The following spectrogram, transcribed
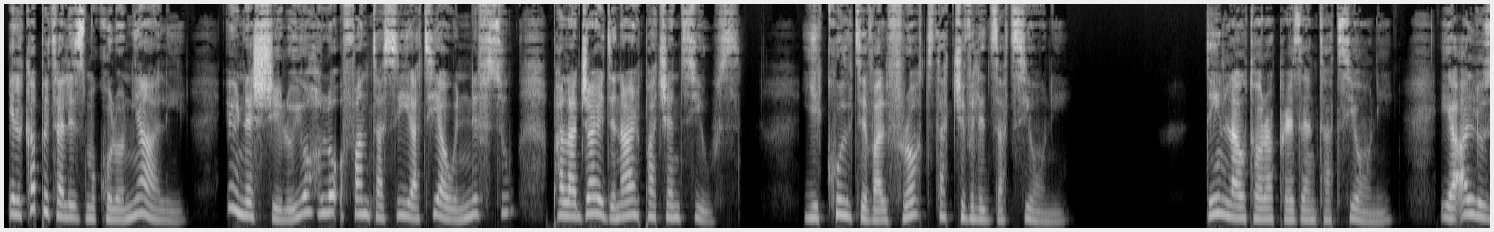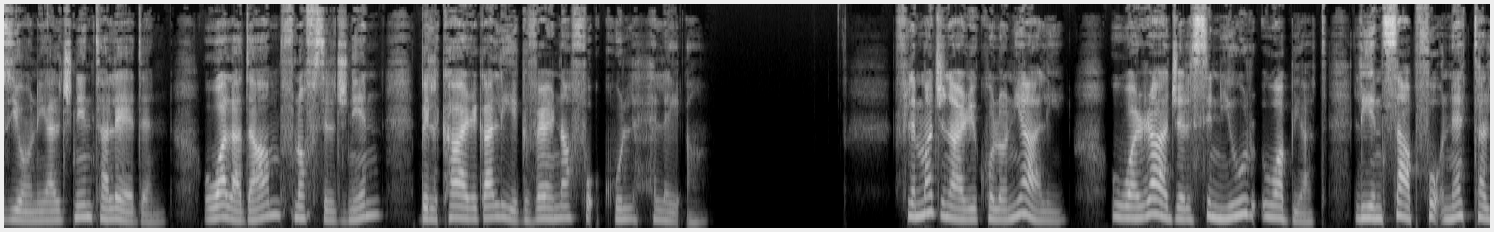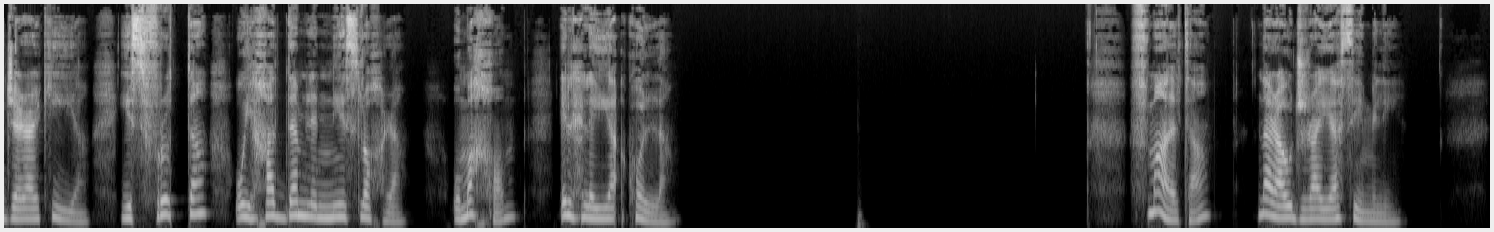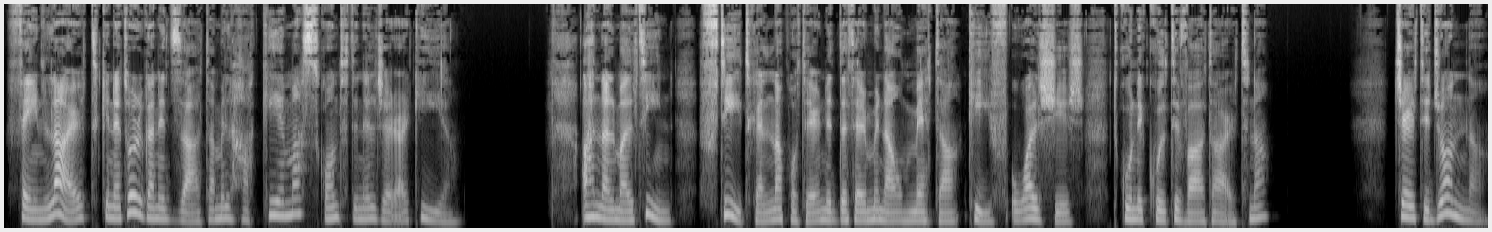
Il-kapitaliżmu kolonjali rnexxielu joħloq fantasija tiegħu nnifsu bħala ġardinar paċenzjuż, jikkultiva l-frott taċ-ċivilizzazzjoni. Din l-awtorappreżentazzjoni hija allużjoni għal ġnien tal-Għeden u għal Adam f'nofs il-ġnien bil-kariga li jiggverna fuq kull ħlejqa. Fl-immaġinarju kolonjali, huwa r-raġel sinjur u abjad li jinsab fuq nett tal-ġerarkija, jisfrutta u jħaddem lin-nies l-oħra, u magħhom il-ħlejjaq kollha. F'Malta naraw ġrajja simili, fejn l-art kienet organizzata mill-ħakkiema skont din il-ġerarkija. Aħna l-Maltin ftit kellna poter niddeterminaw meta, kif u għal xiex tkun ikkultivata artna. ċerti ġonna,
